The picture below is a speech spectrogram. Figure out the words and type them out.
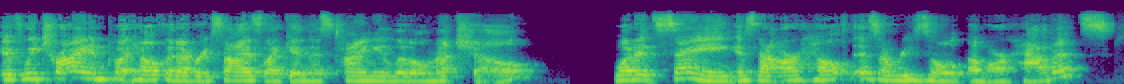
if we try and put health at every size like in this tiny little nutshell what it's saying is that our health is a result of our habits,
